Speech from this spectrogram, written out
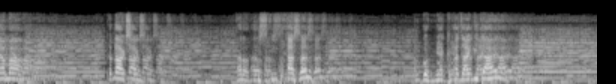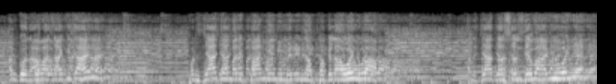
જગ્યામાં કદાચ તારા દર્શન થયા છે ને? કોઈ જાગી જાય ને? અને રાવા જાગી જાય ને? પણ જ્યાં જ્યાં મારી પાનિયાની મેરીના પગલા હોય ને બાપ, અને જ્યાં દર્શન દેવા આવ્યું હોય ને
